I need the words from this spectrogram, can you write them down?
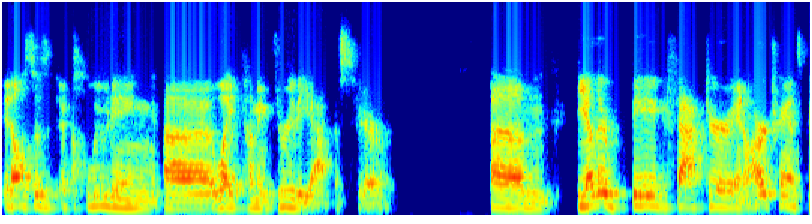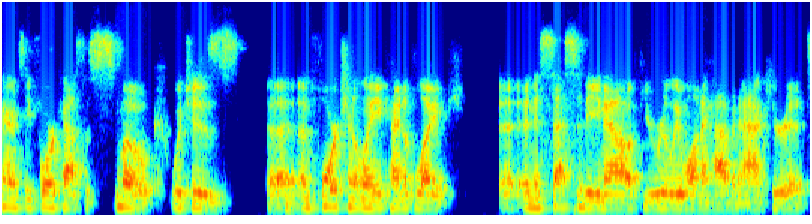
it also is occluding uh, light coming through the atmosphere. Um, the other big factor in our transparency forecast is smoke, which is uh, unfortunately kind of like a necessity now if you really want to have an accurate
